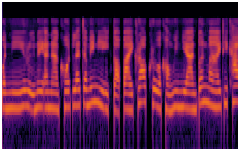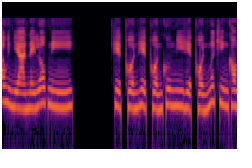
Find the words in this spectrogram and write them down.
วันนี้ หรือในอนาคตและจะไม่มีอีกต่อไปครอบครัวของวิญญาณต้นไม้ที่ฆ่าวิญญาณในโลกนี้เหตุผลเหตุผลคุณมีเหตุผลเมื่อคิงคอง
